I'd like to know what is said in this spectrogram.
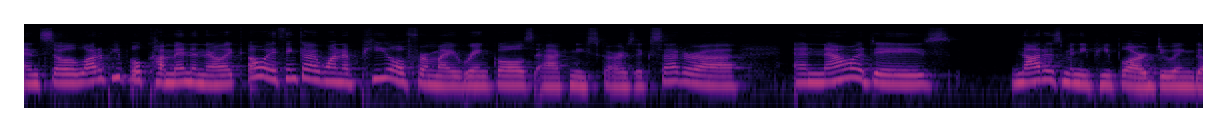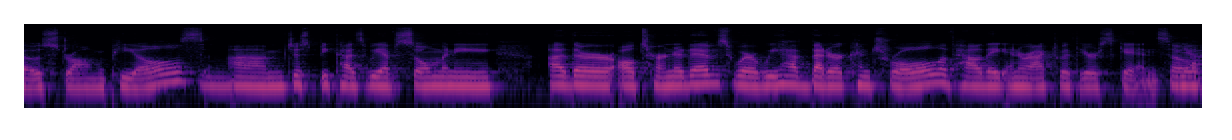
and so a lot of people come in and they're like, "Oh, I think I want to peel for my wrinkles, acne scars, etc." And nowadays, not as many people are doing those strong peels, um, just because we have so many other alternatives where we have better control of how they interact with your skin. So, Yeah.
